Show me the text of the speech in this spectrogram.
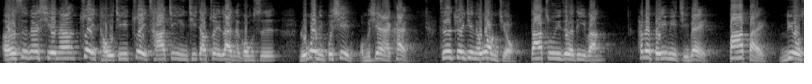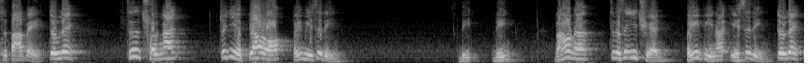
而是那些呢最投机、最差、经营绩效最烂的公司。如果你不信，我们先来看，这是最近的旺九，大家注意这个地方，它的本益比几倍？八百六十八倍，对不对？这是淳安，最近也标了哦，本比是零，零零。然后呢，这个是一拳，本一比呢也是零，对不对？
